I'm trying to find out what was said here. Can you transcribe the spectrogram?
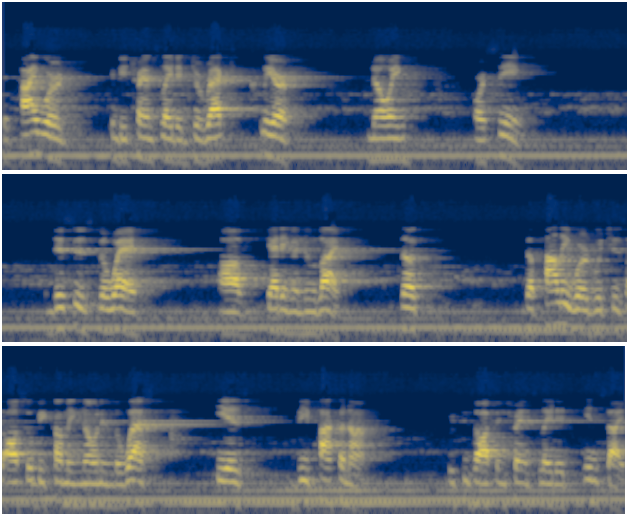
The Thai word can be translated direct, clear knowing or seeing. This is the way of getting a new life. The, the Pali word, which is also becoming known in the West, is vipassana, which is often translated insight.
